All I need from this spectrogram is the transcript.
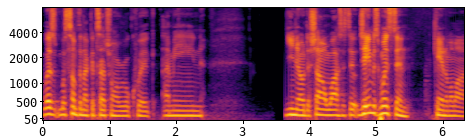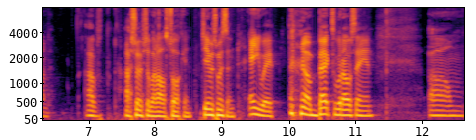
was what's something I could touch on real quick. I mean, you know, Deshaun Watson still Jameis Winston came to my mind. I was I searched about I was talking. Jameis Winston. Anyway, back to what I was saying. Um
